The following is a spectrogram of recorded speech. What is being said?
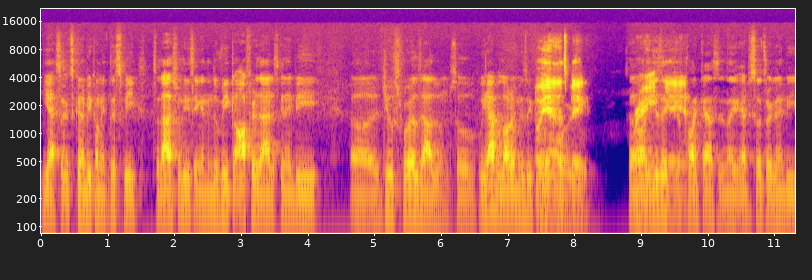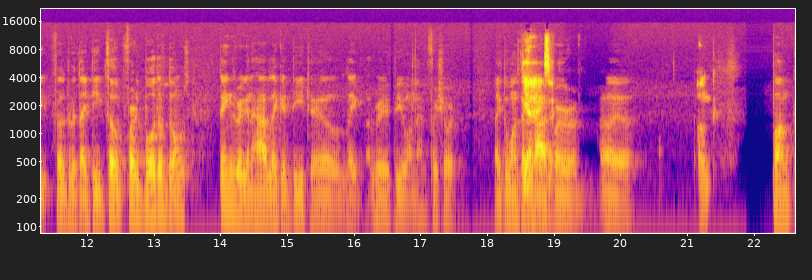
Yeah, so it's gonna be coming this week. So that's releasing, and then the week after that, it's gonna be uh, Juice WRLD's album. So we have a lot of music to Oh yeah, that's forward to. big. So our Right. music Yeah, yeah. podcasts and like episodes are gonna be filled with like deep. So for both of those things, we're gonna have like a detailed like review on them for sure. Like the ones that we Yeah, had exactly. for uh, Punk. Punk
